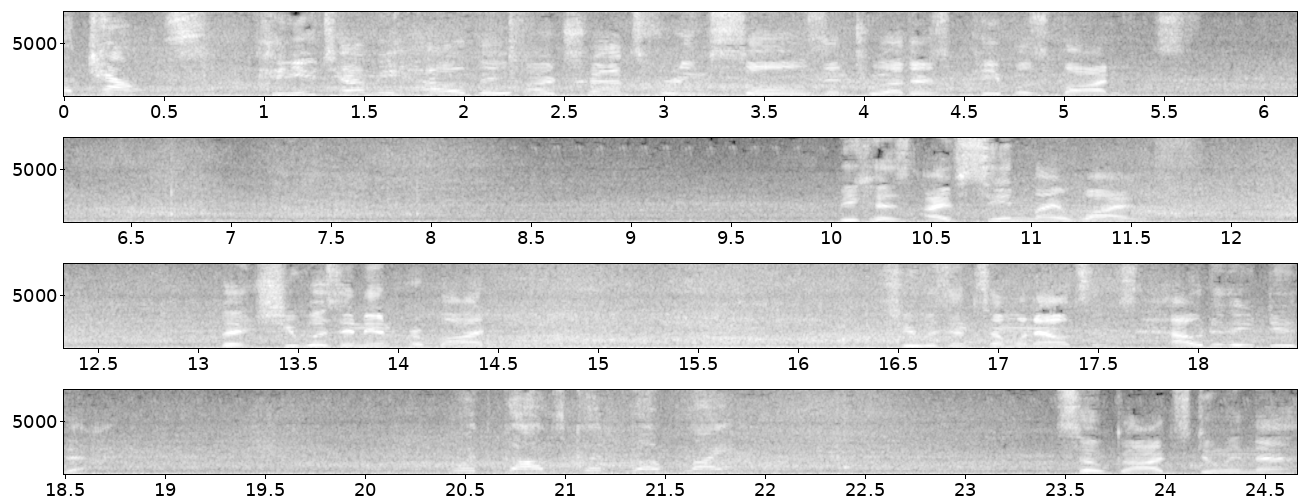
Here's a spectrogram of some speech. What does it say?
accounts. Can you tell me how they are transferring souls into other people's bodies? Because I've seen my wife, but she wasn't in her body. She was in someone else's. How do they do that? With God's good love light, So God's doing that?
